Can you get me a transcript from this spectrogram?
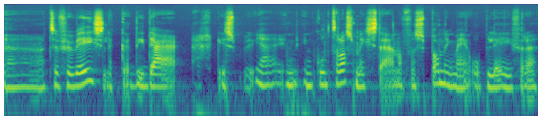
uh, te verwezenlijken, die daar eigenlijk is, ja, in, in, contrast mee staan of een spanning mee opleveren.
